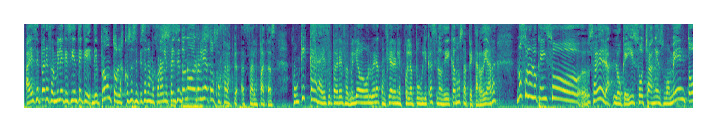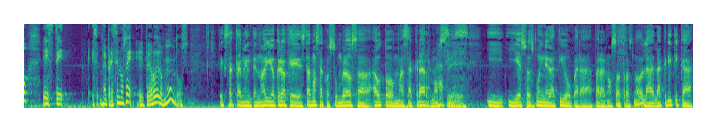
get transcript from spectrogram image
A ese padre de familia que siente que de pronto las cosas empiezan a mejorar, le está diciendo, no, en realidad todo está hasta las, hasta las patas. ¿Con qué cara ese padre de familia va a volver a confiar en la escuela pública si nos dedicamos a petardear? No solo lo que hizo Saavedra, lo que hizo Chang en su momento, este, me parece, no sé, el peor de los mundos. Exactamente, ¿no? Yo creo que estamos acostumbrados a automasacrarnos. Así eh, y, eso es muy negativo para, para nosotros. ¿no? La, crítica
